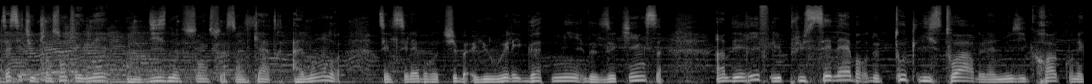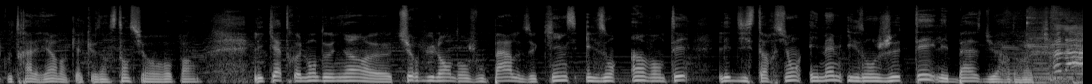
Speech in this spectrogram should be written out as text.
Ça, c'est une chanson qui est née en 1964 à Londres. C'est le célèbre tube You Really Got Me de The Kings. Un des riffs les plus célèbres de toute l'histoire de la musique rock qu'on écoutera d'ailleurs dans quelques instants sur Europe 1. Les quatre londoniens euh, turbulents dont je vous parle, The Kings, ils ont inventé les distorsions et même ils ont jeté les bases du hard rock.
